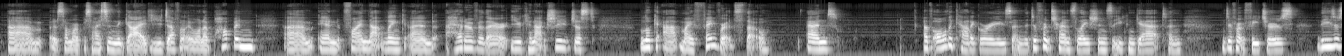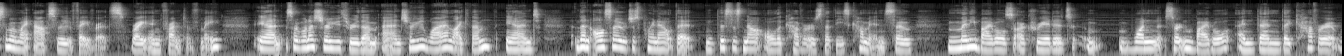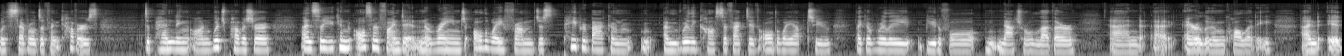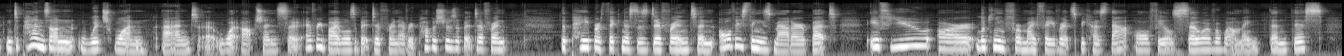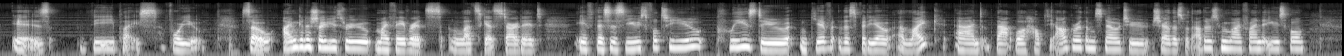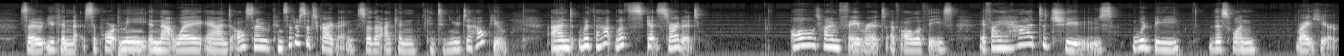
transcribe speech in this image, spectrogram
um, somewhere besides in the guide, you definitely want to pop in um, and find that link and head over there. You can actually just look at my favorites though. And of all the categories and the different translations that you can get and different features, these are some of my absolute favorites right in front of me. And so I want to show you through them and show you why I like them and then also just point out that this is not all the covers that these come in. So many Bibles are created mm, one certain Bible and then they cover it with several different covers depending on which publisher. And so you can also find it in a range all the way from just paperback and, and really cost effective all the way up to like a really beautiful natural leather and uh, heirloom quality. And it depends on which one and uh, what options. So every Bible is a bit different, every publisher is a bit different, the paper thickness is different, and all these things matter. But if you are looking for my favorites because that all feels so overwhelming, then this is the place for you. So I'm going to show you through my favorites. Let's get started. If this is useful to you, please do give this video a like and that will help the algorithms know to share this with others who might find it useful. So you can support me in that way and also consider subscribing so that I can continue to help you. And with that, let's get started. All time favorite of all of these, if I had to choose, would be this one right here.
